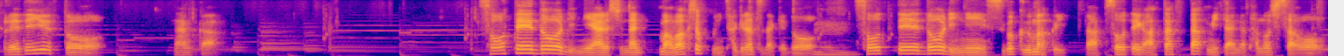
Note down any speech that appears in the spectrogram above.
それで言うとなんか想定通りにある種な、まあ、ワークショップに限らずだけど、うん。想定通りにすごくうまくいった想定が当たったみたいな楽しさを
